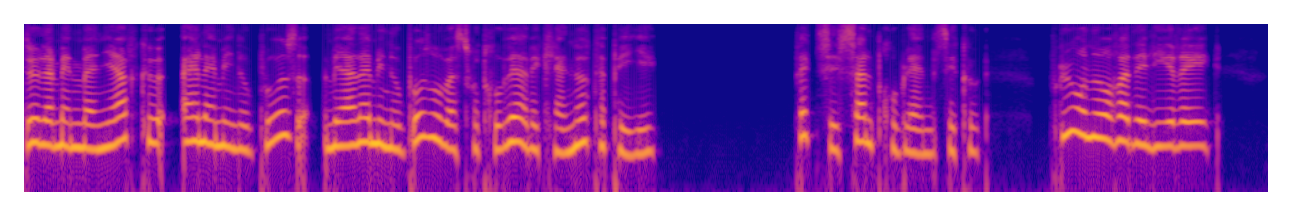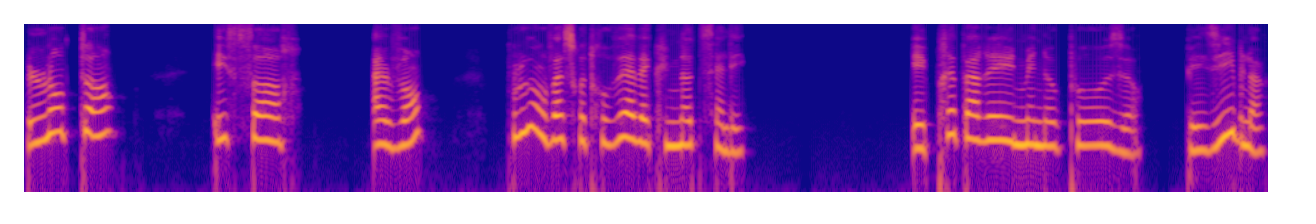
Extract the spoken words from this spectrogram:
de la même manière que à la ménopause, mais à la ménopause, on va se retrouver avec la note à payer. En fait, c'est ça le problème, c'est que plus on aura déliré longtemps et fort avant, plus on va se retrouver avec une note salée. Et préparer une ménopause paisible,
